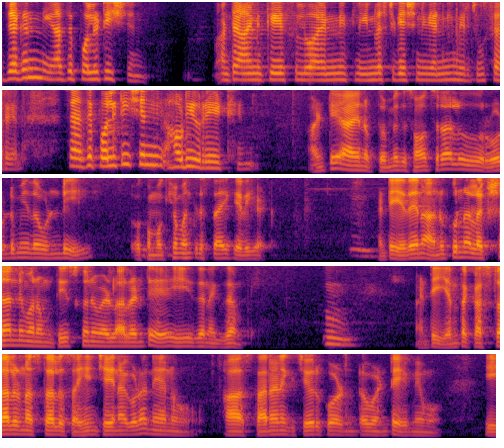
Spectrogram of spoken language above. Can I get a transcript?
జగన్ని యాజ్ ఎ పొలిటీషియన్ అంటే ఆయన కేసులు అన్నిటిని ఇన్వెస్టిగేషన్ ఇవన్నీ మీరు చూసారు కదా. So as a politician how do you rate him అంటే ఆయన తొమ్మిది సంవత్సరాలు రోడ్డు మీద ఉండి ఒక ముఖ్యమంత్రి స్థాయికి ఎదిగాడు. అంటే ఏదైనా అనుకున్న లక్ష్యాన్ని మనం తీసుకుని వెళ్ళాలంటే ఈజ్ అన్ ఎగ్జాంపుల్ అంటే ఎంత కష్టాలు నష్టాలు సహించైనా కూడా నేను ఆ స్థానానికి చేరుకోవడం అంటే మేము ఈ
